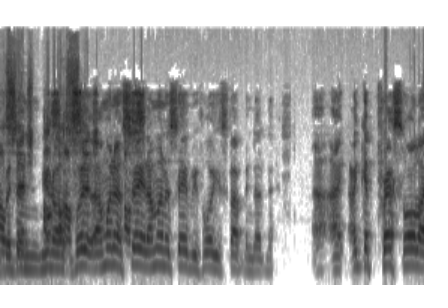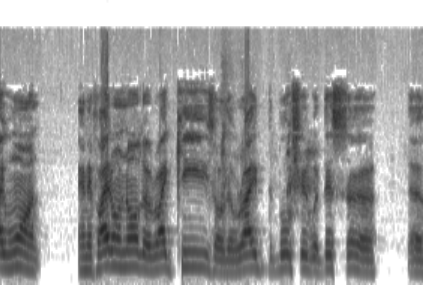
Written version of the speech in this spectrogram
I'll but then send you I'll- know, I'll but send- I'm gonna I'll say it. I'm gonna say it before you stop. And that I I get pressed all I want, and if I don't know the right keys or the right the bullshit with this uh, uh,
